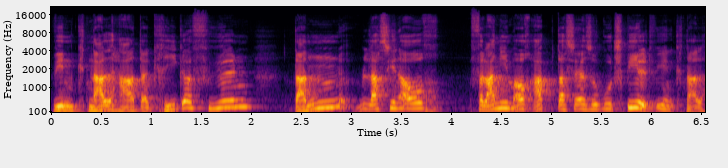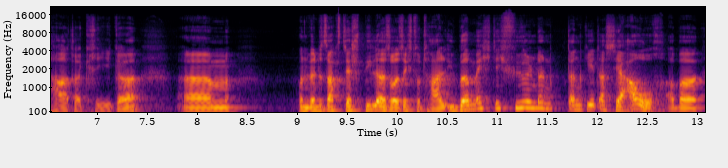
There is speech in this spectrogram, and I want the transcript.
wie ein knallharter Krieger fühlen, dann lass ihn auch, verlang ihm auch ab, dass er so gut spielt wie ein knallharter Krieger. Ähm, und wenn du sagst, der Spieler soll sich total übermächtig fühlen, dann, dann geht das ja auch. Aber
